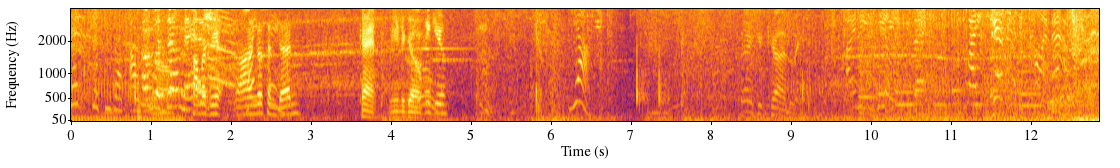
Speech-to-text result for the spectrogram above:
Let's get you back out there. Sombra behind us and dead. Okay, we need to go. Thank you. Yeah. Thank you kindly. I need healing. Thanks. Right here. Time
